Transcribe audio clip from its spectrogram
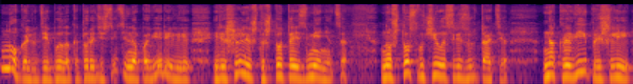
много людей было, которые действительно поверили и решили, что что-то изменится. Но что случилось в результате? На крови пришли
